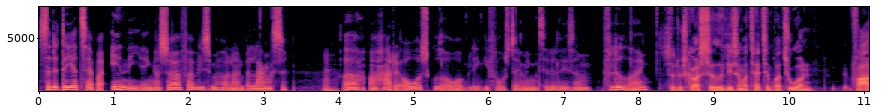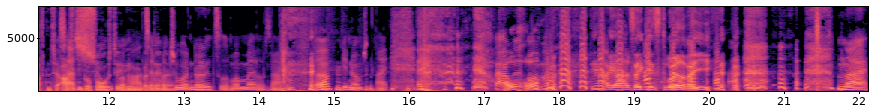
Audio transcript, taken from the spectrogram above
så er det det, jeg tapper ind i, ikke? og sørger for, at vi ligesom holder en balance. Mhm. Og, og har det overskud og overblik i forestillingen, til det ligesom flyder, ikke? Så du skal også sidde ligesom og tage temperaturen fra aften til tager aften på super forestillingen. meget hvordan er- temperaturen Ja. hele tiden på dem alle sammen. Op i numsen. Nej. Hov, hov. Det har jeg altså ikke instrueret dig i. Nej,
